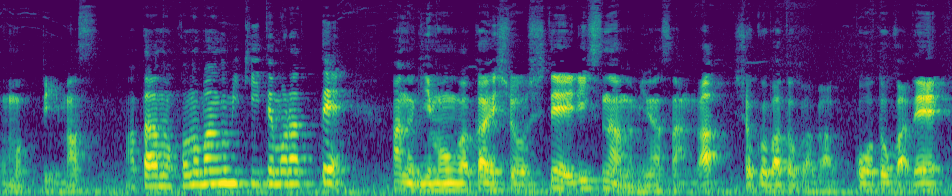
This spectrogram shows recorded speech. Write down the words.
思っています。またあのこの番組聞いてもらってあの疑問が解消してリスナーの皆さんが職場とか学校とかで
